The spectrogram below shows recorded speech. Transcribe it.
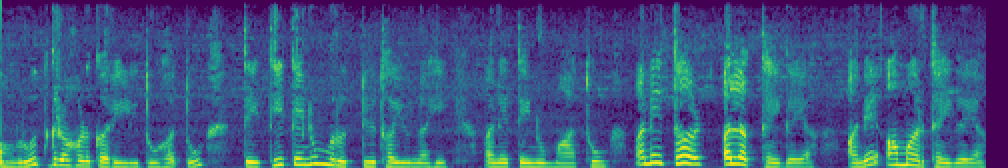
અમૃત ગ્રહણ કરી લીધું હતું, તેથી તેનું મૃત્યુ થયું નહીં અને તેનું માથું અને ધડ અલગ થઈ ગયા. અને અમર થઈ ગયા.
